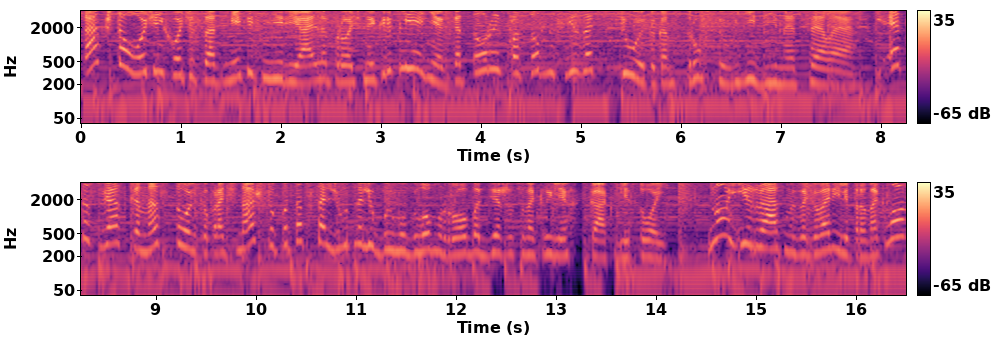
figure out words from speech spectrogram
Так что очень хочется отметить нереально прочные крепления, которые способны связать всю эту конструкцию в единое целое. И эта связка настолько прочна, что под абсолютно любым углом робот держится на крыльях как влитой. Ну и раз мы заговорили про наклон,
